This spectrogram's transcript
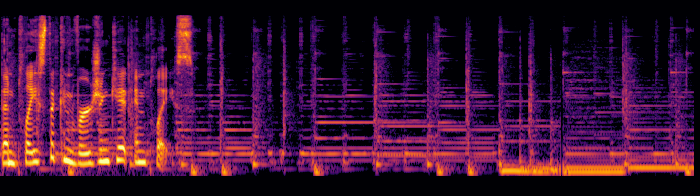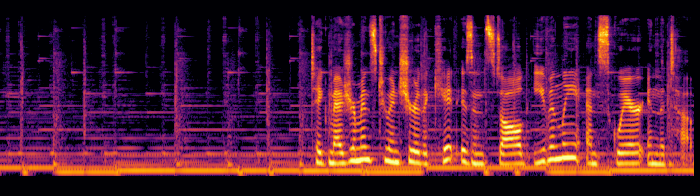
Then place the conversion kit in place. Take measurements to ensure the kit is installed evenly and square in the tub.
